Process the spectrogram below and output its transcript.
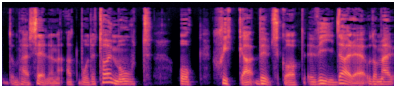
de här cellerna att både ta emot skicka budskap vidare. Och de här,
